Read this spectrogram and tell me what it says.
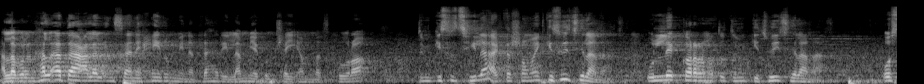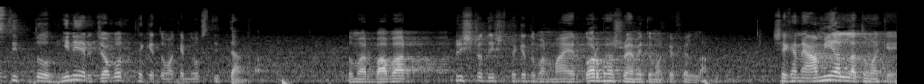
আল্লাহ বলেন, হাল আতা আলাল ইনসানি হিরুম মিনাদ দাহরি, লাম ইয়াকুন শাইআম মাযকুরা? তুমি কিছু ছিলা? একটা সময় কিছুই ছিল না। উল্লেখ করার মতো তুমি কিছুই ছিল না। অস্তিত্বহীনের জগৎ থেকে তোমাকে আমি অস্তিত্ব আনলাম। তোমার বাবার পৃষ্ঠদেশ থেকে তোমার মায়ের গর্ভাশয়ে আমি তোমাকে ফেললাম। সেখানে আমি আল্লাহ তোমাকে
